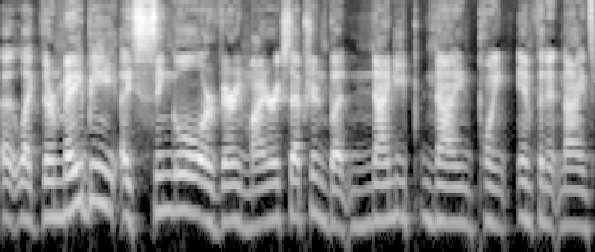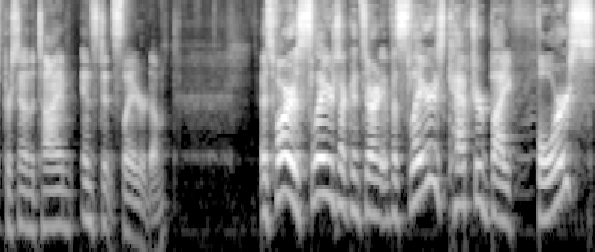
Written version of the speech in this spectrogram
uh, like there may be a single or very minor exception, but 99 point infinite nines percent of the time, instant slayerdom. As far as slayers are concerned, if a slayer is captured by force,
